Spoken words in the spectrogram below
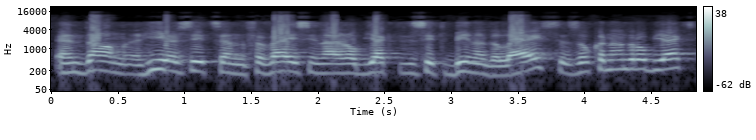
En dan hier zit een verwijzing naar een object die zit binnen de lijst, dat is ook een ander object.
